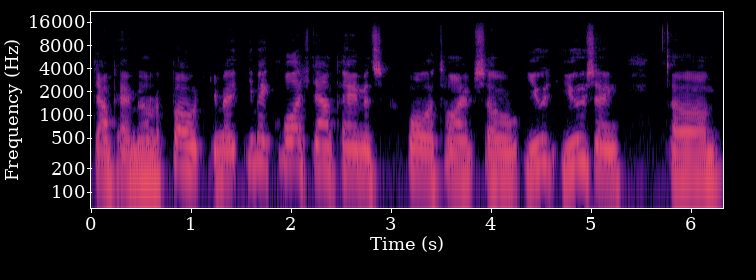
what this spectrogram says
down payment on a boat. You make you make large down payments all the time. So you using um,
